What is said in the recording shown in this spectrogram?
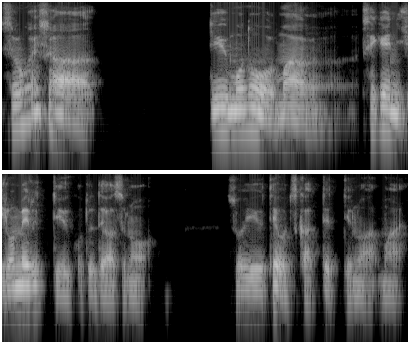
障害者っていうものを、まあ、世間に広めるっていうことでは、その、そういう手を使ってっていうのは、まあ、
